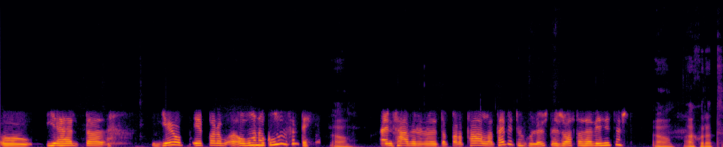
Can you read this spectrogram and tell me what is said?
og ég held að ég er bara á vona á góðum fundi. Já, En það verður auðvitað bara að tala tæpitungulaust eins og alltaf þegar við hittumst. Já, akkurat.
